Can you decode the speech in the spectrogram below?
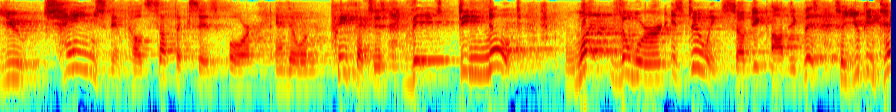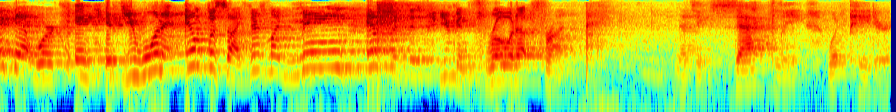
you change them, called suffixes or and or prefixes that denote what the word is doing. Subject, object, this. So you can take that word, and if you want to emphasize, there's my main emphasis, you can throw it up front. And that's exactly what Peter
